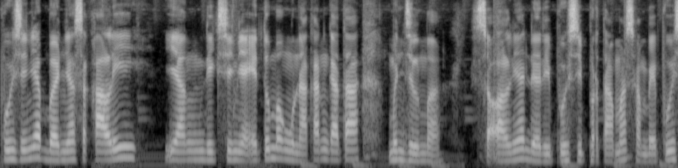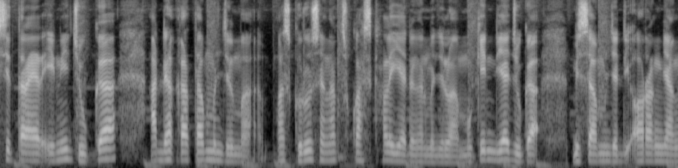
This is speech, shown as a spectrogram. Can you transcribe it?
puisinya banyak sekali yang diksinya itu menggunakan kata menjelma. Soalnya dari puisi pertama sampai puisi terakhir ini juga ada kata menjelma. Mas Guru sangat suka sekali ya dengan menjelma. Mungkin dia juga bisa menjadi orang yang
